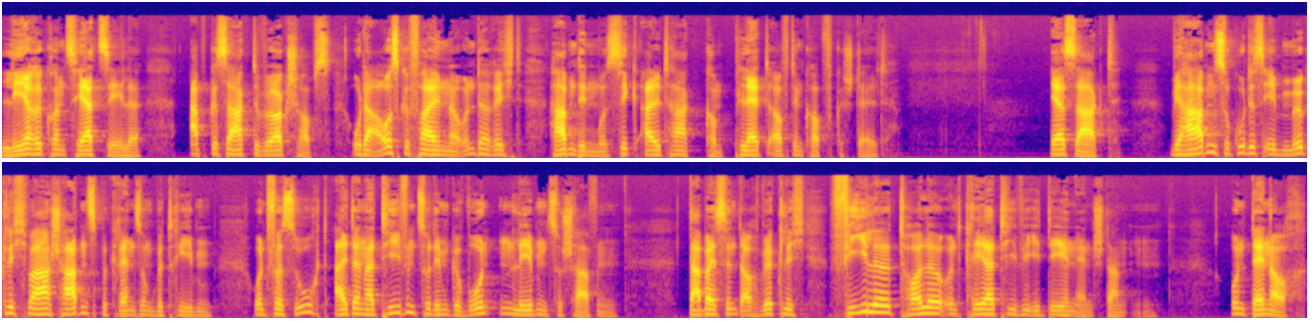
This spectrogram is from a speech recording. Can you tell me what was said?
Leere Konzertsäle, abgesagte Workshops oder ausgefallener Unterricht haben den Musikalltag komplett auf den Kopf gestellt. Er sagt, wir haben, so gut es eben möglich war, Schadensbegrenzung betrieben und versucht, Alternativen zu dem gewohnten Leben zu schaffen – Dabei sind auch wirklich viele tolle und kreative Ideen entstanden. Und dennoch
